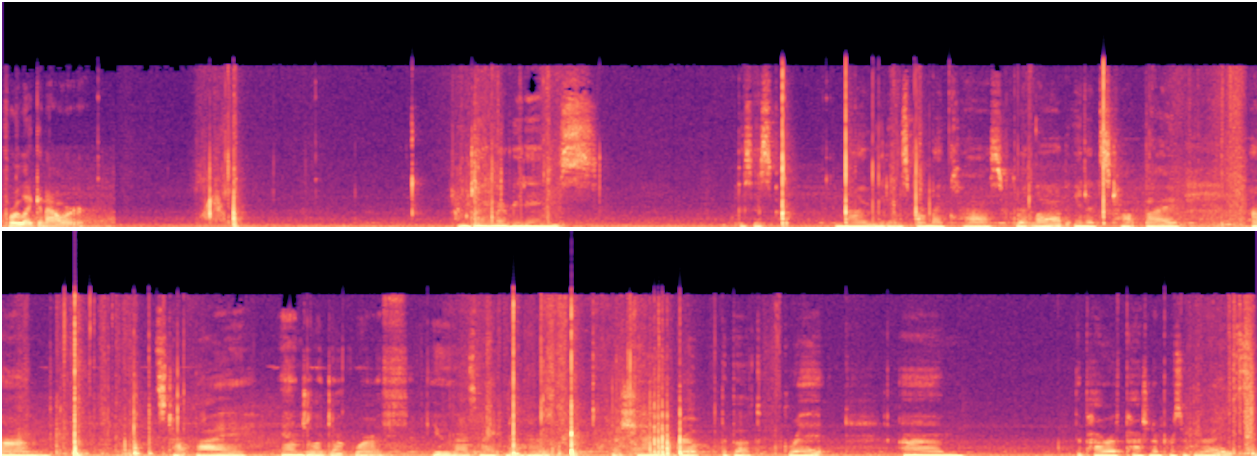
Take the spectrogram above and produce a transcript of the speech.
for like an hour. I'm doing my readings. This is my readings for my class Grit Lab and it's taught by um, it's taught by Angela Duckworth. You guys might know her, she wrote the book Grit, um, The Power of Passion and Perseverance.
